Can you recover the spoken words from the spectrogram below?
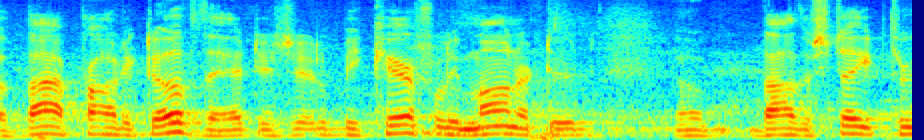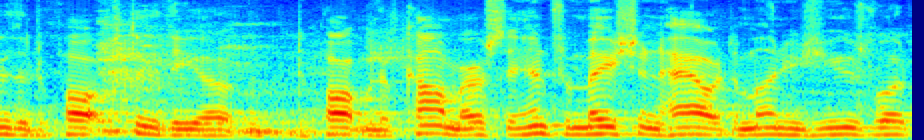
a byproduct of that, is it'll be carefully monitored uh, by the state through the depart, through the uh, Department of Commerce. The information, how the money is used, what,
